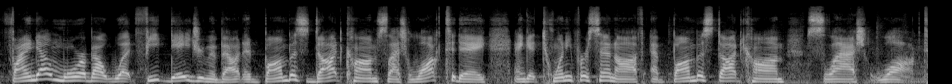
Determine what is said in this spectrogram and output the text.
Find out more about what feet daydream about at bombas.com slash locked today and get 20% off at bombas.com slash locked.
